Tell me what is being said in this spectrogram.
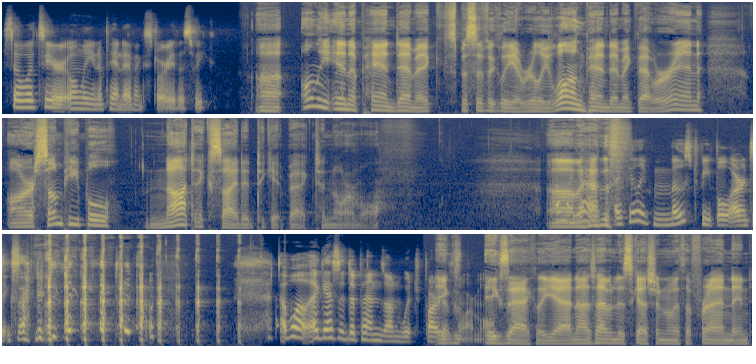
So, what's your only in a pandemic story this week? Uh, only in a pandemic, specifically a really long pandemic that we're in, are some people not excited to get back to normal. Oh my Um, I god. I feel like most people aren't excited. well, I guess it depends on which part Ex- of normal. Exactly. Yeah. And I was having a discussion with a friend, and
